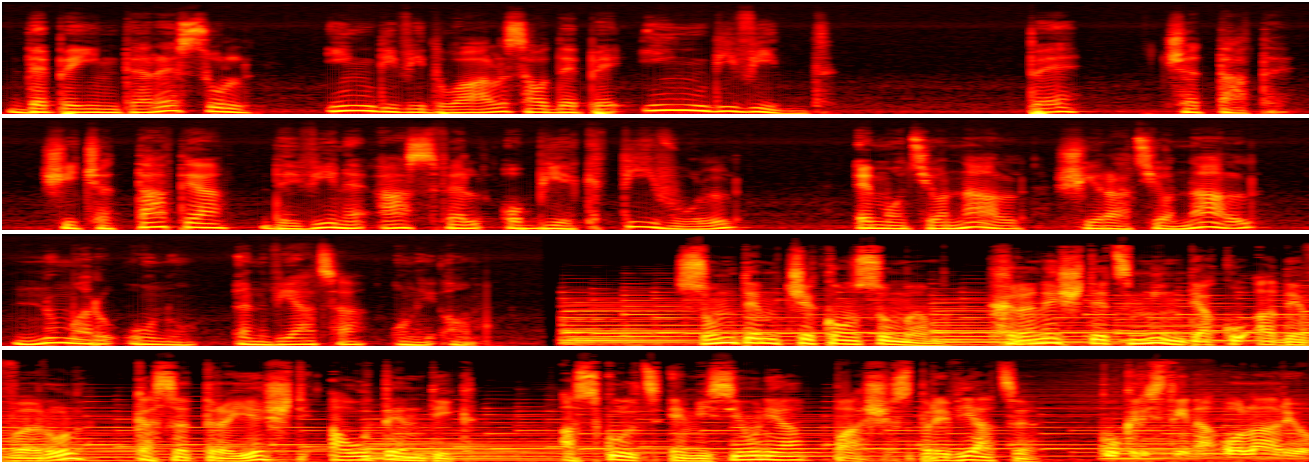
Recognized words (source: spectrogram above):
de pe interesul individual sau de pe individ pe cetate. Și cetatea devine astfel obiectivul emoțional și rațional numărul unu în viața unui om. Suntem ce consumăm. Hrănește-ți mintea cu adevărul ca să trăiești autentic. Asculți emisiunea Pași spre viață cu Cristina Olariu.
